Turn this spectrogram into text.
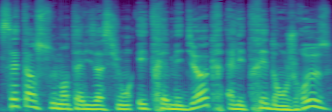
cette instrumentalisation est très médiocre, elle est très dangereuse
